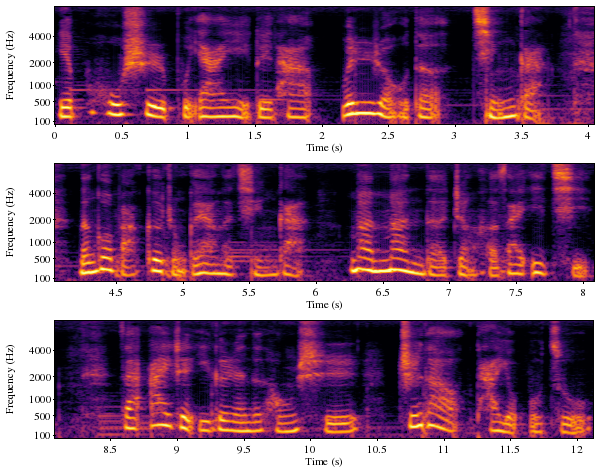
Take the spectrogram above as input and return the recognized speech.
也不忽视、不压抑对他温柔的。情感能够把各种各样的情感慢慢的整合在一起，在爱着一个人的同时，知道他有不足；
